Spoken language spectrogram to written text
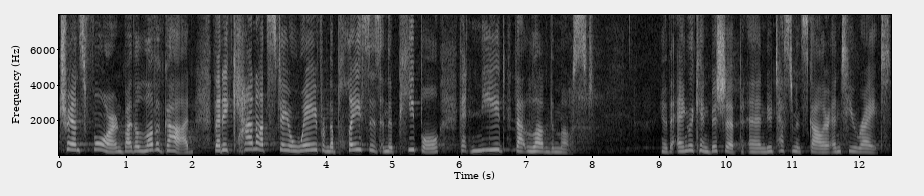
transformed by the love of God that it cannot stay away from the places and the people that need that love the most. You know, the Anglican bishop and New Testament scholar N.T. Wright,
